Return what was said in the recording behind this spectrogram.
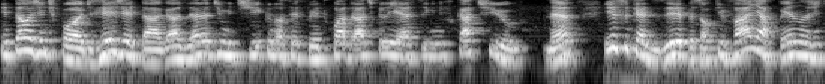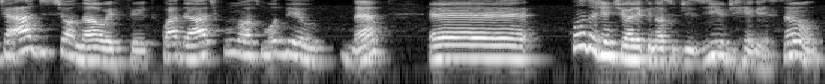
Então, a gente pode rejeitar H0 e admitir que o nosso efeito quadrático ele é significativo. Né? Isso quer dizer, pessoal, que vale a pena a gente adicionar o efeito quadrático no nosso modelo. Né? É... Quando a gente olha aqui o nosso desvio de regressão,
